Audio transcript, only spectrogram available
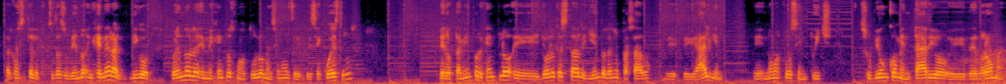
estar consciente de lo que tú estás subiendo. En general, digo, poniéndole en ejemplos como tú lo mencionas de, secuestros, pero también, por ejemplo, eh, yo lo que estaba leyendo el año pasado de, alguien, eh, no me acuerdo si en Twitch, subió un comentario eh, de broma,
